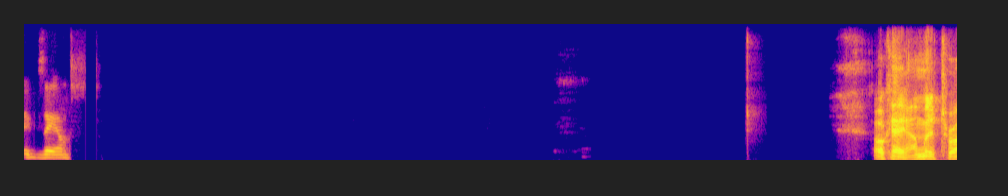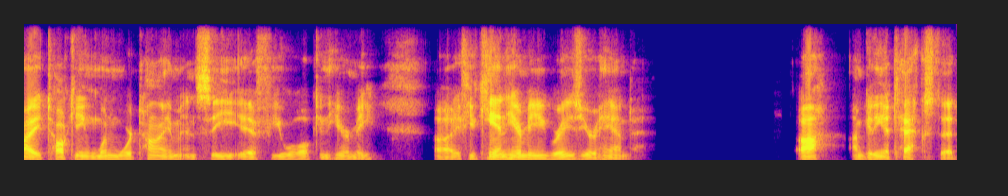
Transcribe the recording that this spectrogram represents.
examples Okay, I'm going to try talking one more time and see if you all can hear me. Uh, if you can hear me, raise your hand. Ah, I'm getting a text that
